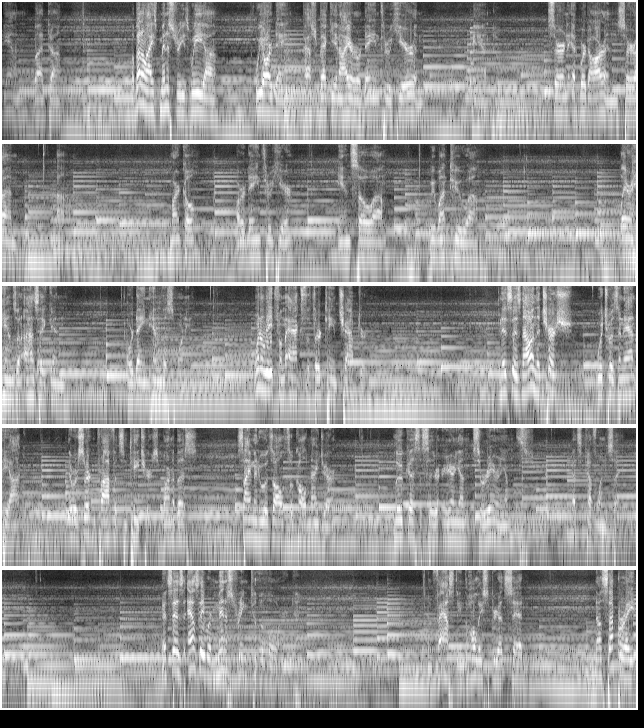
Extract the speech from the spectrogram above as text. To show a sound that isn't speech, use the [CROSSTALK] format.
again, but uh, Abundant Life Ministries, we uh, we ordain. Pastor Becky and I are ordained through here, and and Sarah and Edward are, and Sarah and uh, Marco ordained through here, and so um, we want to uh, lay our hands on Isaac and ordain him this morning. I want to read from Acts, the 13th chapter. And it says, Now in the church which was in Antioch, there were certain prophets and teachers Barnabas, Simon, who was also called Niger, Lucas, a Syrian, Syrian. That's a tough one to say. It says, As they were ministering to the Lord, fasting, the Holy Spirit said, Now separate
